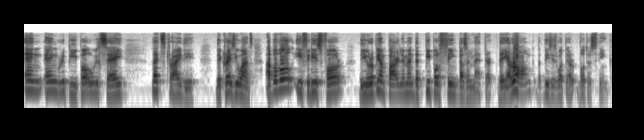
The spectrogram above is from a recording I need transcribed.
ang angry people will say, let's try the, the crazy ones. Above all, if it is for the European Parliament that people think doesn't matter. They are wrong, but this is what their voters think.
